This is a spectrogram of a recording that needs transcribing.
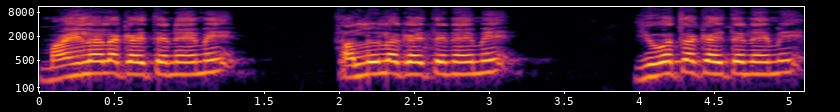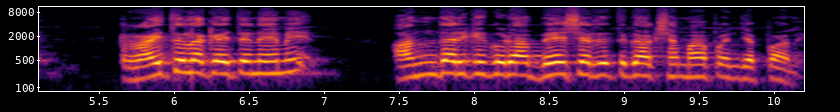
మహిళలకైతేనేమి తల్లులకైతేనేమి యువతకైతేనేమి రైతులకైతేనేమి అందరికీ కూడా బేషరతుగా క్షమాపణ చెప్పాలి.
